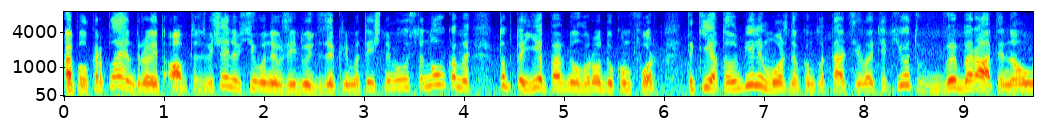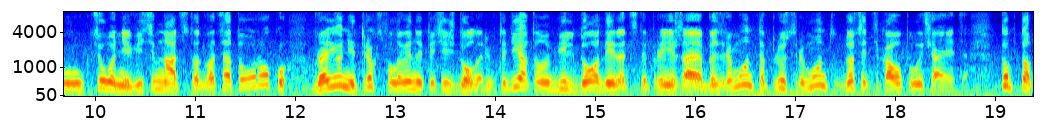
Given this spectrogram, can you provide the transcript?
Apple CarPlay, Android Auto. Звичайно, всі вони вже йдуть з кліматичними установками, тобто є певного роду комфорт. Такі автомобілі можна в комплектації Latitude вибирати на аукціоні 18-20 року в районі 3,5 тисяч доларів. Тоді автомобіль до 11 приїжджає без ремонту, плюс ремонт досить цікаво виходить. Тобто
